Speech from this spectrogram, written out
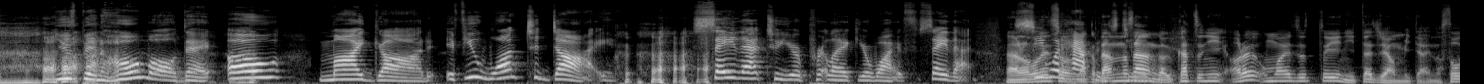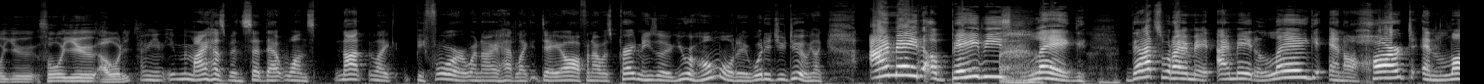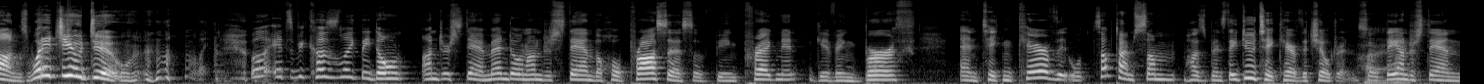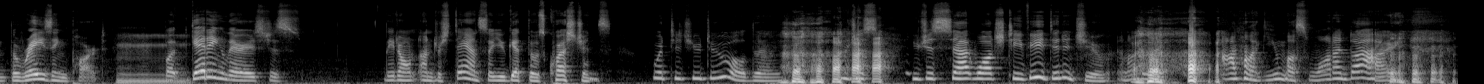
You've been home all day. Oh my god. If you want to die, say that to your pr- like your wife. Say that. なるほど See ね。 what そうなんか happens 旦那 to さ you. んがうかつに、あれお前ずっと家にいたじゃんみたいな、そういう、そういう煽り I mean, even my husband said that once, not like before when I had like a day off and I was pregnant. He's like, You were home all day. What did you do? He's like, I made a baby's leg. That's what I made. I made a leg and a heart and lungs. What did you do? Well, it's because like they don't understand. Men don't understand the whole process of being pregnant, giving birth, and taking care of the. Well, sometimes some husbands they do take care of the children, so they understand the raising part. Mm. But getting there is just they don't understand. So you get those questions What did you do all day? you just you just sat watched TV, didn't you? And I'm like, I'm like, you must want to die.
